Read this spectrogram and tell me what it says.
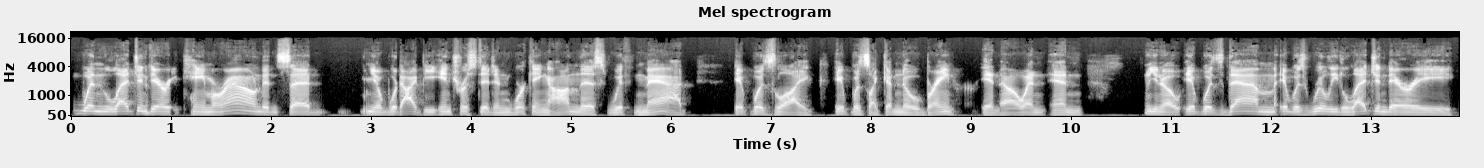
when Legendary came around and said, you know, would I be interested in working on this with Matt? It was like it was like a no brainer, you know, and and you know, it was them, it was really legendary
